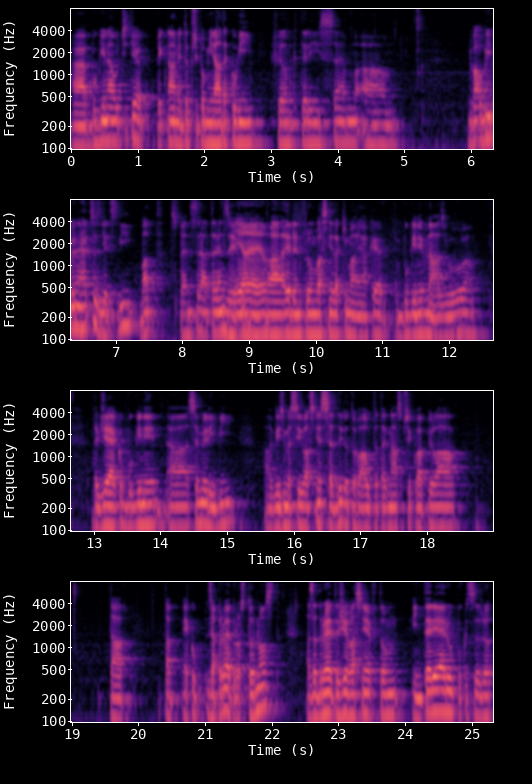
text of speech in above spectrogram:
A Bugina určitě pěkná, mě to připomíná takový film, který jsem a, dva oblíbené herce z dětství, Bud Spencer a Terence Hill. Jo, jo, jo. A jeden film vlastně taky má nějaké buginy v názvu. A, takže jako buginy a, se mi líbí. A když jsme si vlastně sedli do toho auta, tak nás překvapila ta, ta jako za prvé prostornost a za druhé to, že vlastně v tom interiéru, pokud se, to,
